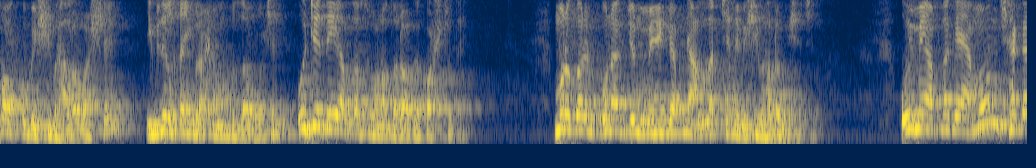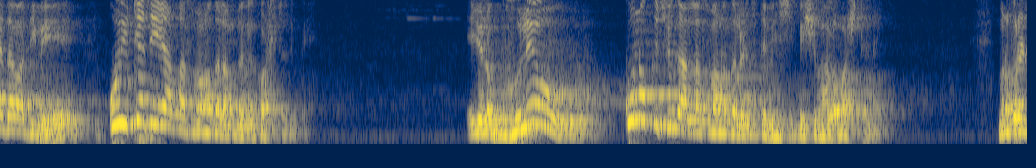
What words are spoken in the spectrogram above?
কাউকে বেশি ভালোবাসে, ইবনুল কাইম রাহেমহুল্লাহ বলছেন, ওইটা দিয়ে আল্লাহ সুবাহতাল্লাহ ওকে কষ্ট দেয়। মনে করেন কোনো একজন মেয়েকে আপনি আল্লাহর চেয়ে বেশি ভালোবেসেছেন। ওই মেয়ে আপনাকে এমন ছেঁকা দেওয়া দিবে, ওইটা দিয়ে আল্লাহ সুবাহতাল আপনাকে কষ্ট দেবে। এই জন্য ভুলেও কোনো কিছুকে আল্লাহ সুবাহতালের চেয়ে বেশি বেশি ভালোবাসতে নেই। মনে করেন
